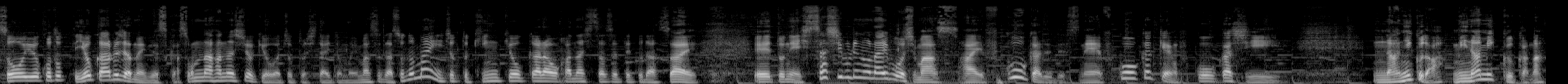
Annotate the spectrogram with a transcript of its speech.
そういうことってよくあるじゃないですか。そんな話を今日はちょっとしたいと思いますが、その前にちょっと近況からお話しさせてください。えっ、ー、とね、久しぶりのライブをします。はい、福岡でですね、福岡県福岡市、何区だ？南区かな？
